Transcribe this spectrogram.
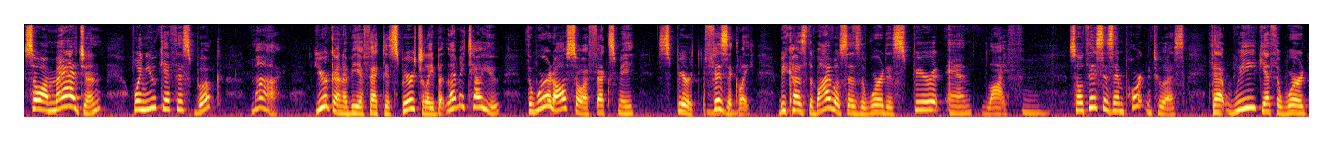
So imagine when you get this book, my, you're going to be affected spiritually. But let me tell you, the Word also affects me spirit mm-hmm. physically because the Bible says the word is spirit and life. Mm. So this is important to us that we get the word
